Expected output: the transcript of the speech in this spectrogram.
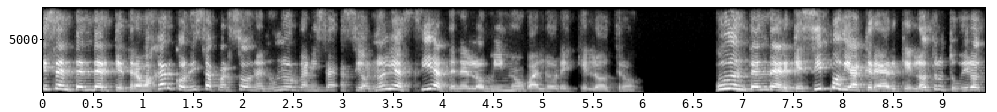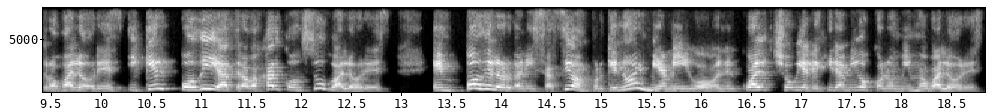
es entender que trabajar con esa persona en una organización no le hacía tener los mismos valores que el otro pudo entender que sí podía creer que el otro tuviera otros valores y que él podía trabajar con sus valores en pos de la organización, porque no es mi amigo en el cual yo voy a elegir amigos con los mismos valores.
